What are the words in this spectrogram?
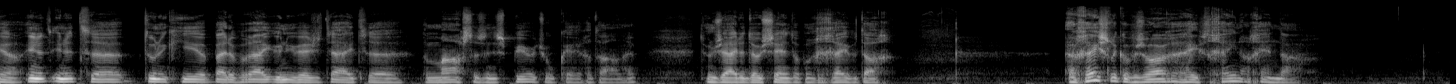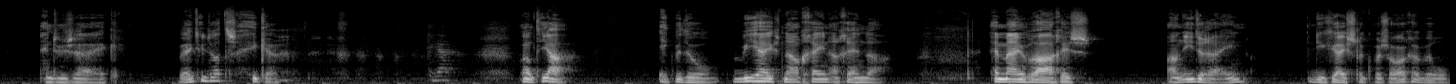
Ja, in het, in het, eh, toen ik hier bij de Vrije Universiteit eh, de Masters in Spiritual Care gedaan heb, toen zei de docent op een gegeven dag: Een geestelijke verzorger heeft geen agenda. En toen zei ik: Weet u dat zeker? Want ja, ik bedoel, wie heeft nou geen agenda? En mijn vraag is aan iedereen die geestelijk verzorger wil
